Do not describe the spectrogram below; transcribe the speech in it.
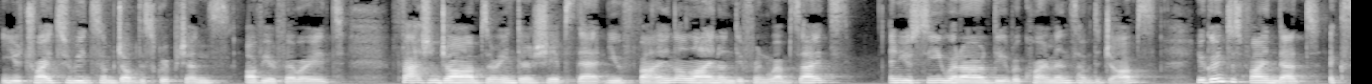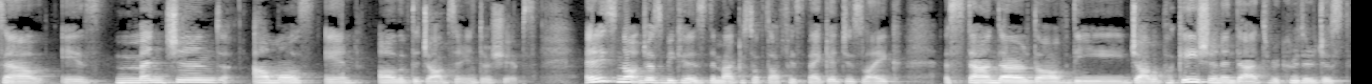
you try to read some job descriptions of your favorite fashion jobs or internships that you find online on different websites and you see what are the requirements of the jobs, you're going to find that Excel is mentioned almost in all of the jobs and internships. And it's not just because the Microsoft Office package is like a standard of the job application and that recruiter just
